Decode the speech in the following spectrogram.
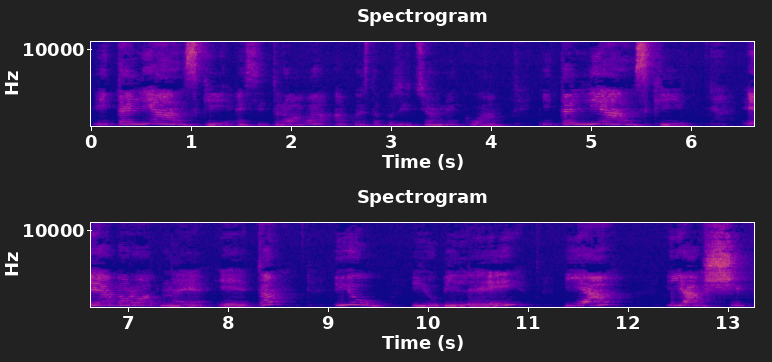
italiansky e si trova a questa posizione qua. Italiansky e оборотное это ю юбилей, я ящик.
